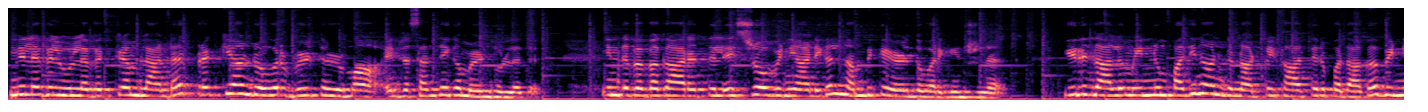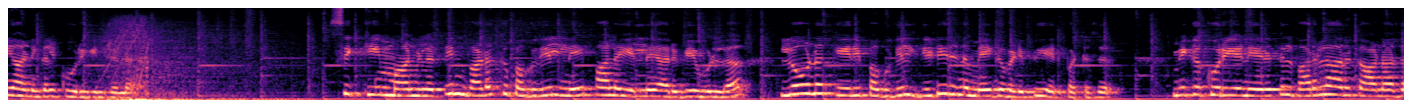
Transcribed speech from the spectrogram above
நிலவில் உள்ள விக்ரம் லேண்டர் பிரக்யான் ரோவர் வீழ்த்தெழுமா என்ற சந்தேகம் எழுந்துள்ளது. இந்த விவகாரத்தில் இஸ்ரோ விஞ்ஞானிகள் நம்பிக்கை இழந்து வருகின்றனர். இருந்தாலும் இன்னும் பதினான்கு நாட்கள் காத்திருப்பதாக விஞ்ஞானிகள் கூறுகின்றனர். சிக்கிம் மாநிலத்தின் வடக்கு பகுதியில் நேபாள எல்லை அருகே உள்ள லோனகேரி பகுதியில் திடீரென மேகவெடிப்பு ஏற்பட்டது. மிக குறுகிய நேரத்தில் வரலாறு காணாத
